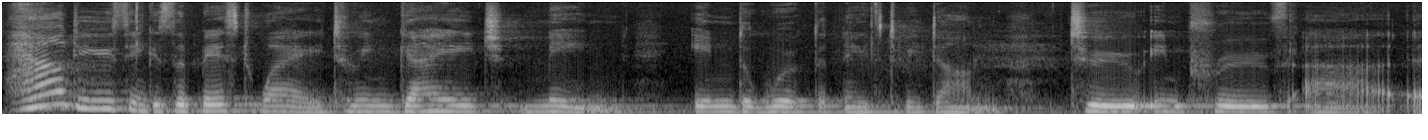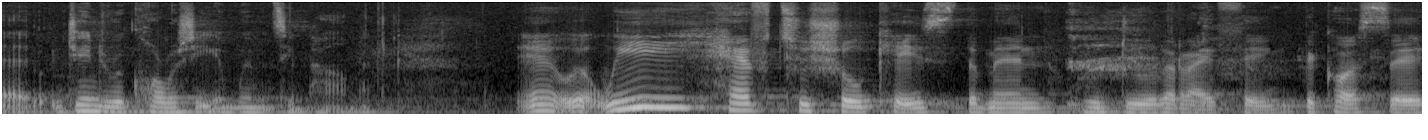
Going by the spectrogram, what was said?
How do you think is the best way to engage men in the work that needs to be done to improve uh, uh, gender equality and women's empowerment? Uh, we have to showcase the men who do the right thing because, uh,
